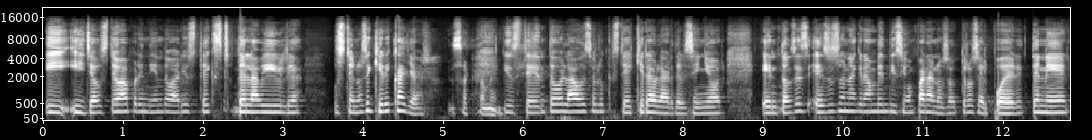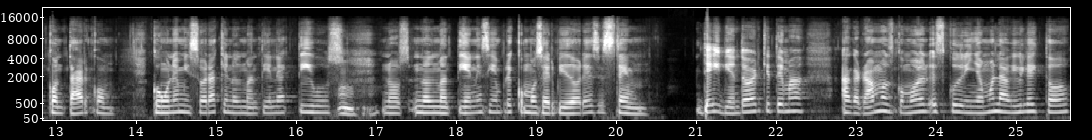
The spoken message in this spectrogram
y, y ya usted va aprendiendo varios textos de la Biblia, usted no se quiere callar. Exactamente. Y usted en todo lado eso es lo que usted quiere hablar del Señor. Entonces, eso es una gran bendición para nosotros, el poder tener, contar con, con una emisora que nos mantiene activos, nos, nos mantiene siempre como servidores, este, de viendo a ver qué tema agarramos, cómo escudriñamos la Biblia y todo.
